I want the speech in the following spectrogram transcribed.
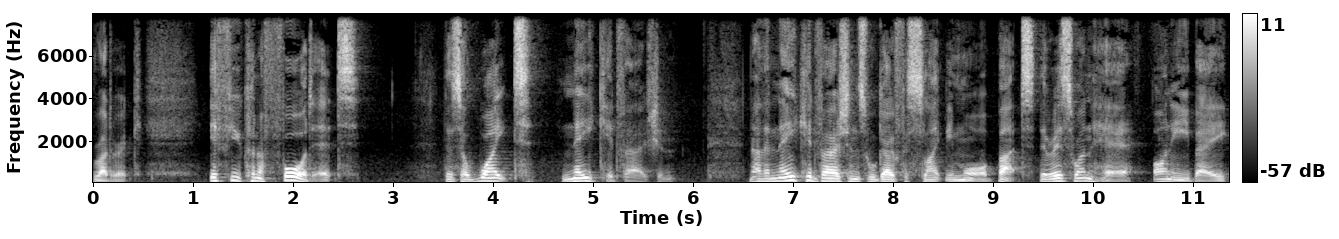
Roderick, if you can afford it, there's a white naked version. Now the naked versions will go for slightly more, but there is one here on eBay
